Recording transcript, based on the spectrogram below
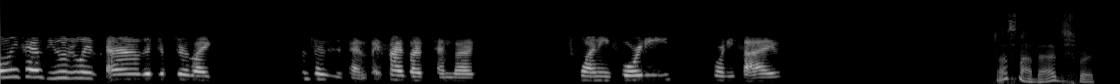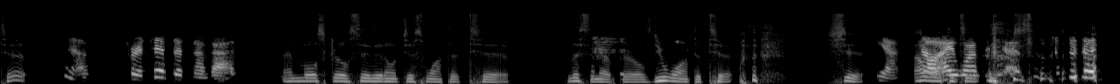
OnlyFans, usually uh, the tips are like sometimes it depends, like five bucks, ten bucks, twenty, forty, forty-five. That's not bad, just for a tip. Yeah, for a tip, that's not bad. And most girls say they don't just want the tip. Listen up, girls. You want the tip. Shit. Yeah. I no, want I the want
